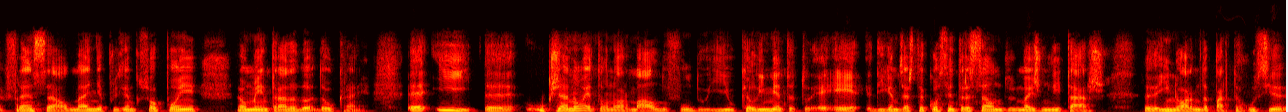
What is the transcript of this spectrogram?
a França, a Alemanha, por exemplo, que se opõem a uma entrada do, da Ucrânia. Uh, e uh, o que já não é tão normal, no fundo, e o que alimenta é, é digamos, esta concentração de meios militares enorme da parte da Rússia,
